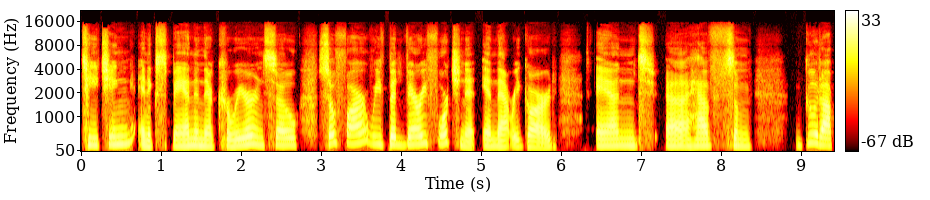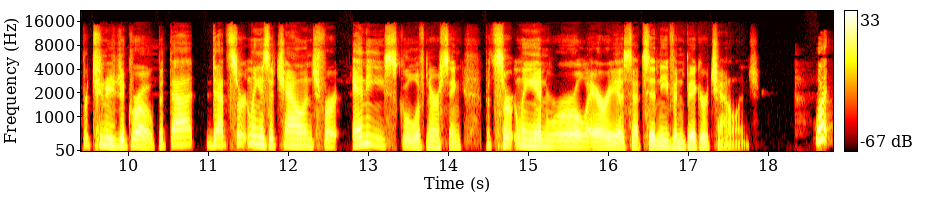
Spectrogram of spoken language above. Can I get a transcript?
teaching and expand in their career. And so, so far, we've been very fortunate in that regard and uh, have some good opportunity to grow. But that that certainly is a challenge for any school of nursing, but certainly in rural areas, that's an even bigger challenge. What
